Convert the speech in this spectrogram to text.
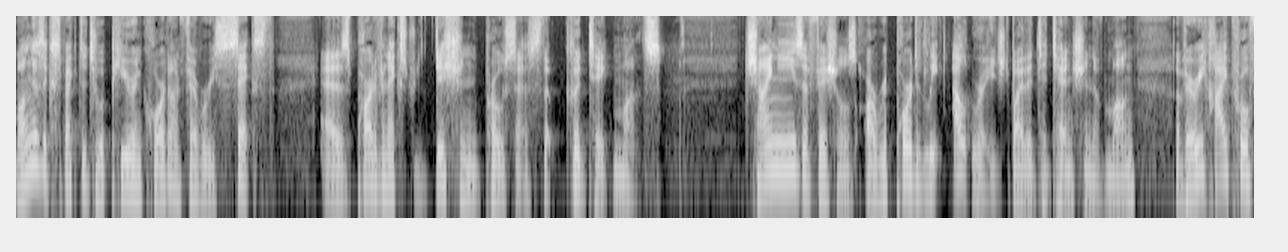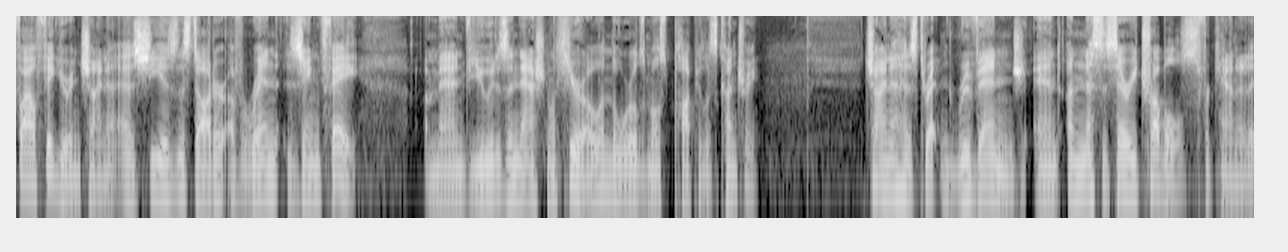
Meng is expected to appear in court on February 6th as part of an extradition process that could take months. Chinese officials are reportedly outraged by the detention of Meng, a very high profile figure in China, as she is the daughter of Ren Zhengfei, a man viewed as a national hero in the world's most populous country. China has threatened revenge and unnecessary troubles for Canada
